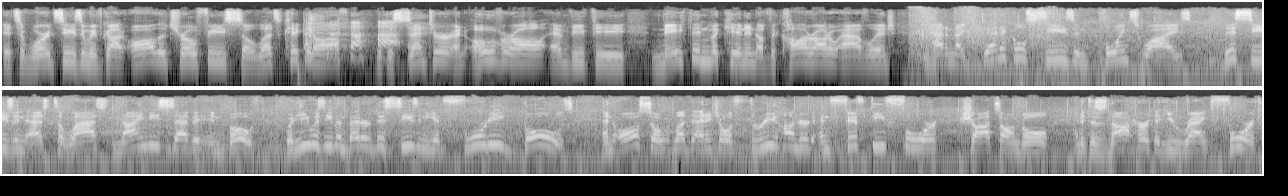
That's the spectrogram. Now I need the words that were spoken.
It's award season. We've got all the trophies, so let's kick it off with the center and overall MVP, Nathan MacKinnon of the Colorado Avalanche. He had an identical season points wise this season as to last 97 in both, but he was even better this season. He had 40 goals and also led the NHL with 354 shots on goal. And it does not hurt that he ranked fourth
